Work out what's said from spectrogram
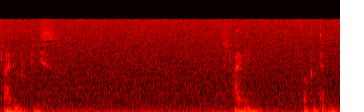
Striving for peace. Striving for contentment.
